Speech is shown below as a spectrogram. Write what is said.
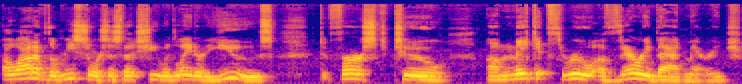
a lot of the resources that she would later use to, first to um, make it through a very bad marriage,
